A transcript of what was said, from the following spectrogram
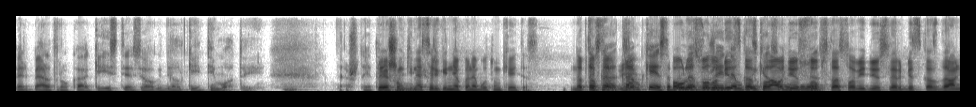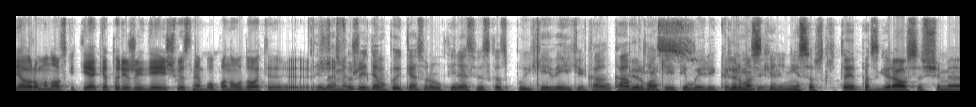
per pertrauką keisti tiesiog dėl keitimo. Tai... Tai prieš rungtynės irgi nieko nebūtum keitęs. Na, tas, tai, kam keista? Paulius Golubitskas, Klaudijus Supstas, Ovidijus Verbickas, Daniel Romanovskis, tie keturi žaidėjai iš vis nebuvo panaudoti. Tai mes sužaidėm puikias rungtynės, viskas puikiai veikia. Kam, kam pirmas, keitimai reikalingi? Pirmas kelinys apskritai pats geriausias šiame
